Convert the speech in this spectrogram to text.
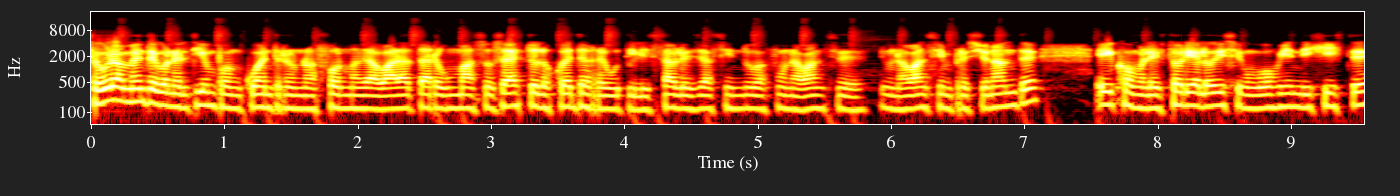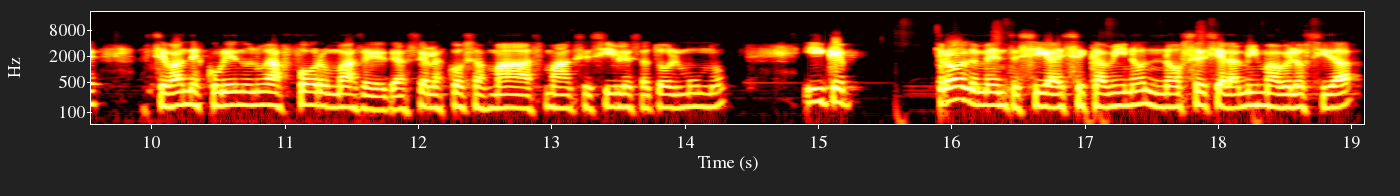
Seguramente con el tiempo encuentren una forma de abaratar aún más. O sea, esto de los cohetes reutilizables ya sin duda fue un avance, un avance impresionante y como la historia lo dice, como vos bien dijiste, se van descubriendo nuevas formas de, hacer las cosas más, más accesibles a todo el mundo y que probablemente siga ese camino, no sé si a la misma velocidad,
